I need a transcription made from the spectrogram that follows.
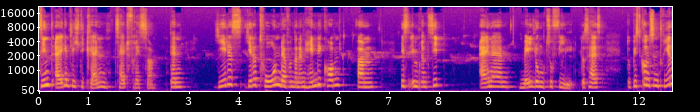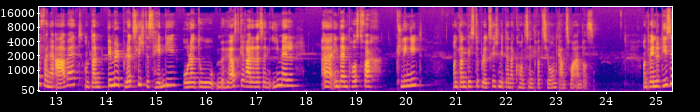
sind eigentlich die kleinen Zeitfresser. Denn jedes, jeder Ton, der von deinem Handy kommt, ähm, ist im Prinzip eine Meldung zu viel. Das heißt, du bist konzentriert auf eine Arbeit und dann bimmelt plötzlich das Handy oder du hörst gerade, dass ein E-Mail äh, in dein Postfach klingelt und dann bist du plötzlich mit deiner Konzentration ganz woanders. Und wenn du diese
